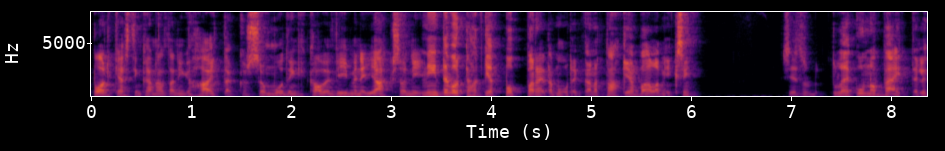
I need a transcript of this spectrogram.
podcastin kannalta niin haittaa, koska se on muutenkin kauan viimeinen jakso, niin, niin. Te voitte hakea poppareita muuten, kannattaa hakea valmiiksi. Siitä tu- tulee kunnon väittely.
